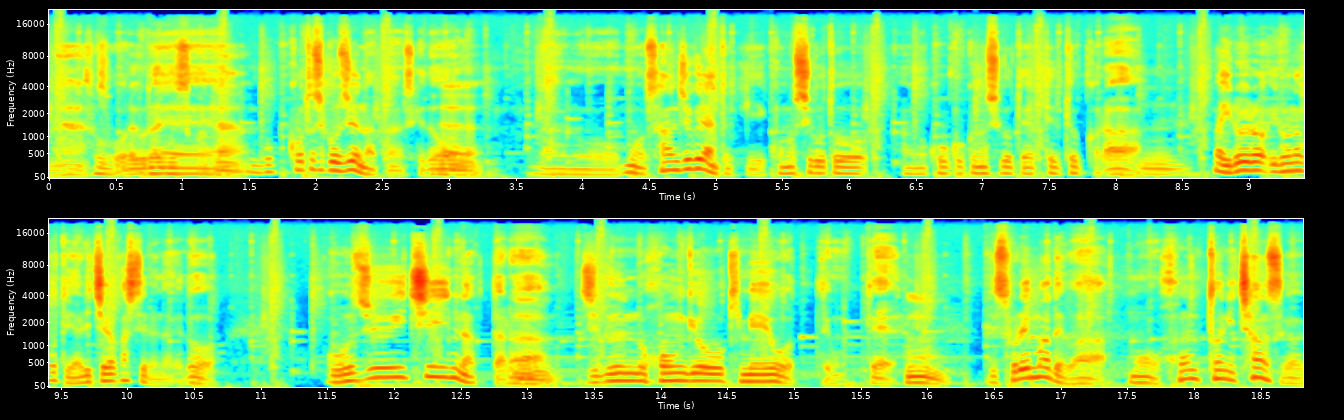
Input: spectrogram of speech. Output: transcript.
ね。それぐらいですかね。僕今年50になったんですけど、えあのもう30ぐらいの時この仕事あの広告の仕事やってる時から、いろいろいろんなことやり散らかしてるんだけど51になったら、うん。自分の本業を決めようって思ってうん。でそれまではもう本当にチャンスが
